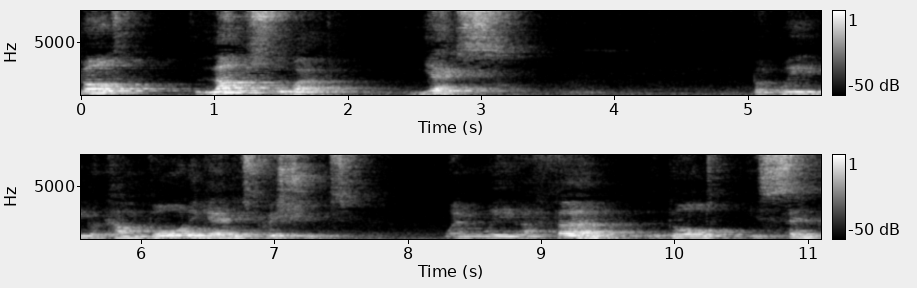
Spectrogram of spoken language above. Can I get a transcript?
God loves the world, yes. But we become born again as Christians when we affirm that God is sent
